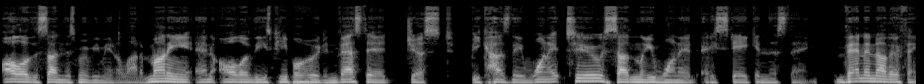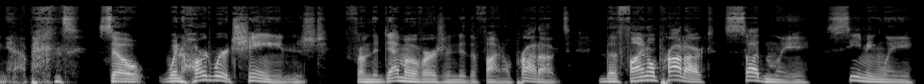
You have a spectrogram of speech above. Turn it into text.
all of a sudden this movie made a lot of money and all of these people who had invested just because they wanted to suddenly wanted a stake in this thing. Then another thing happened. so when hardware changed from the demo version to the final product, the final product suddenly seemingly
